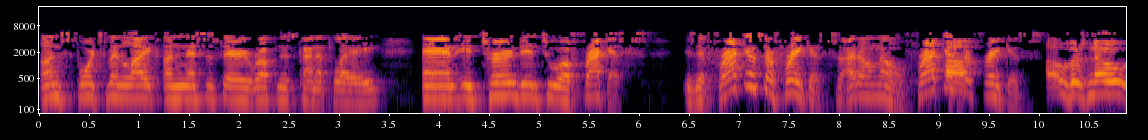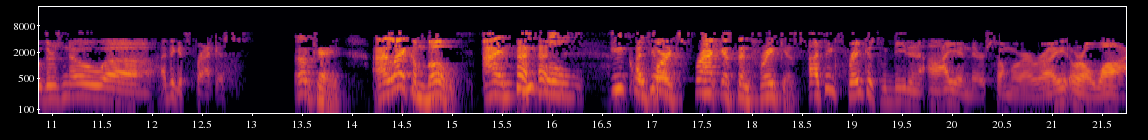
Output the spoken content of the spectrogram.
unsportsmanlike, unnecessary roughness kind of play, and it turned into a fracas. Is it fracas or fracas? I don't know. Fracas uh, or fracas? Oh, there's no, there's no. uh I think it's fracas. Okay, I like them both. I'm equal. equal parts like, fracas and fracas. I think fracas would need an I in there somewhere, right? Or a Y.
